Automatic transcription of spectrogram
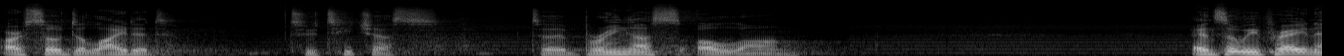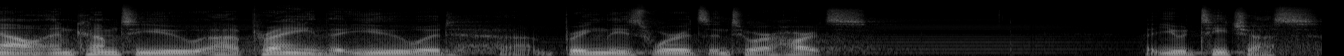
are so delighted to teach us, to bring us along. And so we pray now and come to you uh, praying that you would uh, bring these words into our hearts, that you would teach us.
